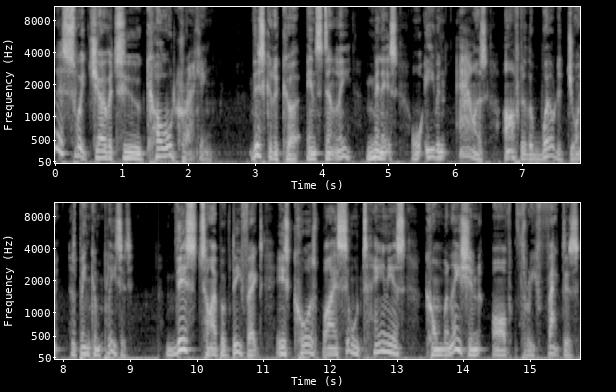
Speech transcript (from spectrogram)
Let's switch over to cold cracking. This could occur instantly, minutes or even hours after the welded joint has been completed. This type of defect is caused by a simultaneous combination of three factors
